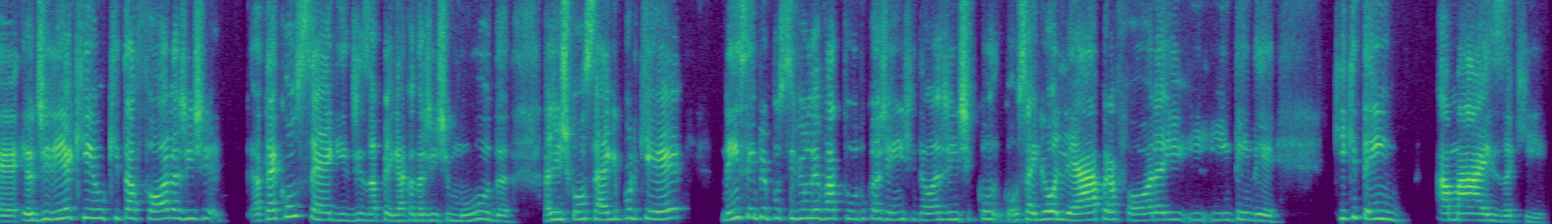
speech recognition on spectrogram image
É, eu diria que o que está fora a gente até consegue desapegar quando a gente muda, a gente consegue porque nem sempre é possível levar tudo com a gente, então a gente co consegue olhar para fora e, e, e, entender o que, que tem a mais aqui.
